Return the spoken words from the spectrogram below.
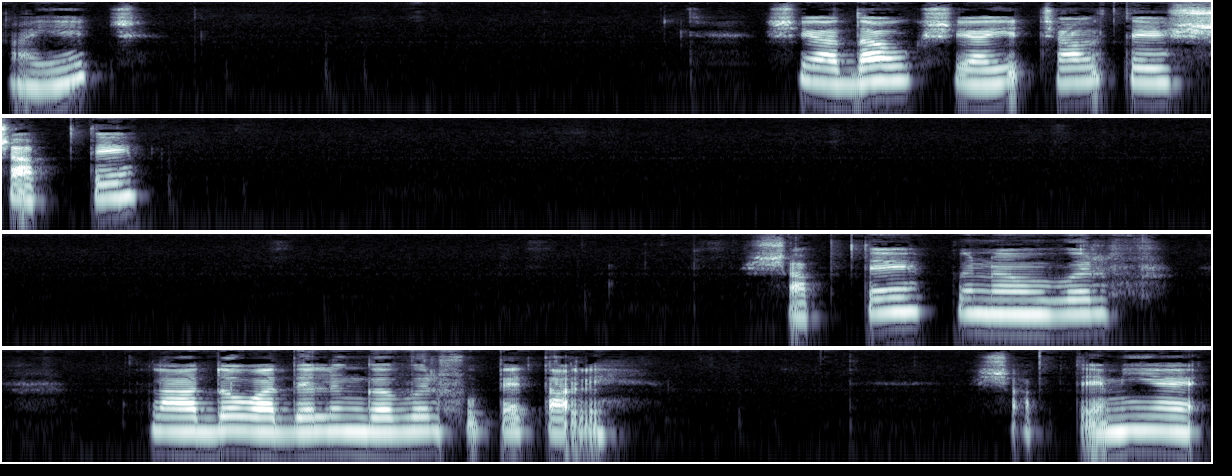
aici. Și adaug și aici alte șapte. Șapte până în vârf la a doua de lângă vârful petalei. 7000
